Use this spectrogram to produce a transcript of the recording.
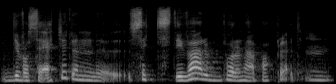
det var säkert en eh, 60 verb på det här pappret. Mm.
